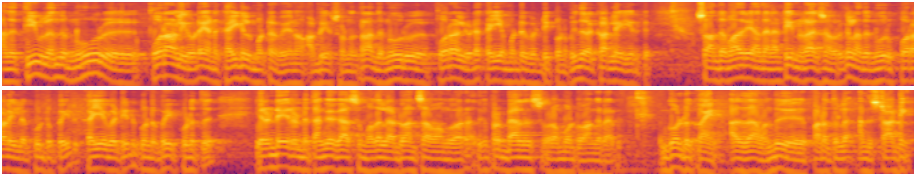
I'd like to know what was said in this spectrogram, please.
அந்த தீவுலேருந்து நூறு போராளியோட எனக்கு கைகள் மட்டும் வேணும் அப்படின்னு சொன்னதுனால அந்த நூறு போராளியோட கையை மட்டும் வெட்டி கொண்டு இது ரெக்கார்ட்லேயே இருக்குது ஸோ அந்த மாதிரி அந்த நட்டி நடராஜன் அவர்கள் அந்த நூறு போராளிகளை கூட்டு போயிட்டு கையை வெட்டிட்டு கொண்டு போய் கொடுத்து இரண்டே ரெண்டு தங்க காசு முதல்ல அட்வான்ஸாக வாங்குவார். அதுக்கப்புறம் பேலன்ஸ் ஒரு அமௌண்ட் வாங்குறாரு. கோல்டு காயின் அதுதான் வந்து படத்தில் அந்த ஸ்டார்டிங்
